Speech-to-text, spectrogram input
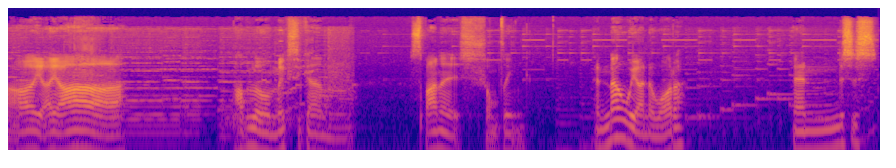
Oh yeah yeah. Pablo Mexican. Spanish something. And now we're underwater. And this is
